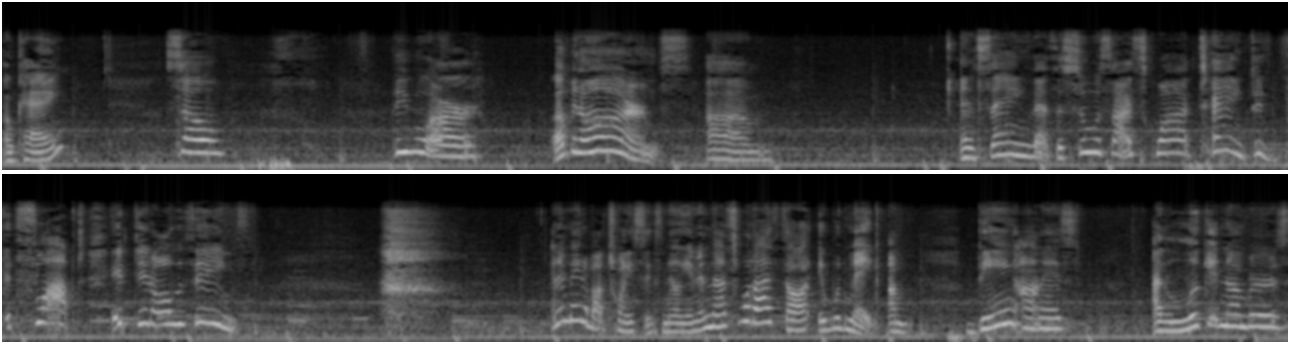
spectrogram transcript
Okay? So people are up in arms um, and saying that the Suicide Squad tanked, it, it flopped, it did all the things. And it made about 26 million, and that's what I thought it would make. I'm being honest. I look at numbers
